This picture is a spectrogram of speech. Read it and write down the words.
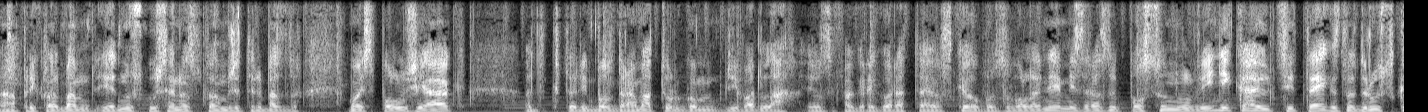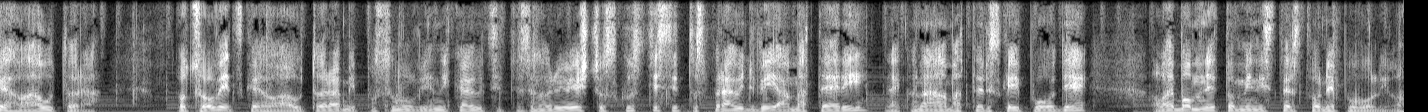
Napríklad mám jednu skúsenosť v tom, že treba môj spolužiak, ktorý bol dramaturgom divadla Jozefa Gregora Tajovského vo zvolenie, mi zrazu posunul vynikajúci text od ruského autora od sovietského autora mi posunul vynikajúci text. Hovorí, vieš čo, skúste si to spraviť vy amatéri, ako na amatérskej pôde lebo mne to ministerstvo nepovolilo.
